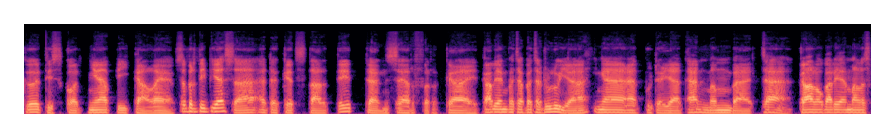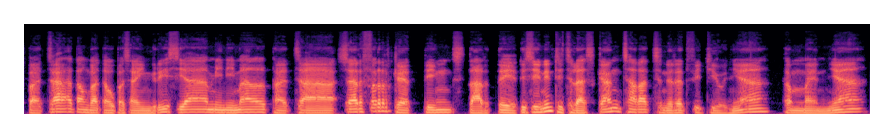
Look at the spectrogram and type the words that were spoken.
ke Discord-nya Pika Lab. Seperti biasa, ada get started dan server guide. Kalian baca-baca dulu ya. Ingat, budayakan membaca. Kalau kalian males baca atau nggak tahu bahasa Inggris, ya minimal baca server getting started. Di sini dijelaskan cara generate videonya, command-nya,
